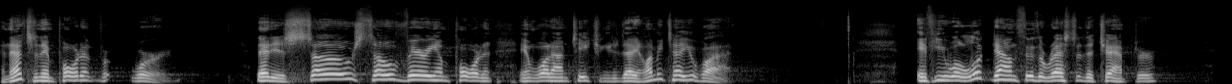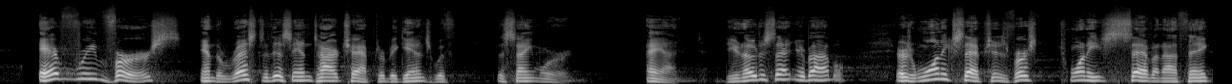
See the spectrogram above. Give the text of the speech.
and that's an important word. That is so, so very important in what I'm teaching today. And let me tell you why. If you will look down through the rest of the chapter, every verse in the rest of this entire chapter begins with the same word and. Do you notice that in your Bible? There's one exception, it's verse 27, I think,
